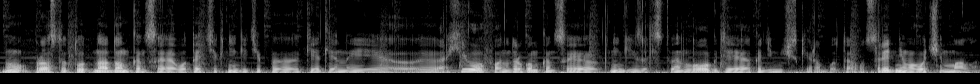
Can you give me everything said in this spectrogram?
Ну, просто тут на одном конце вот эти книги типа Кетлин и э, архивов, а на другом конце книги издательства НЛО, где академические работы. А вот среднего очень мало.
